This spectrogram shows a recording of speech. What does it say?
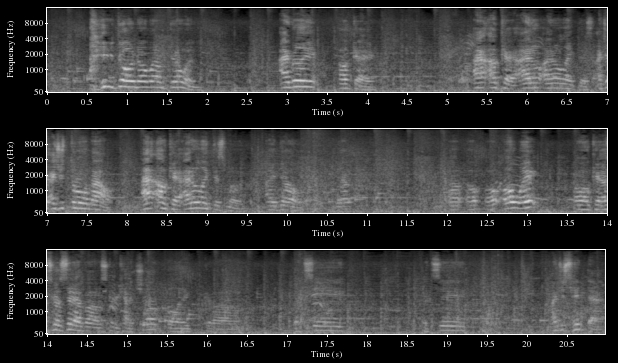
you don't know what I'm doing. I really. Okay. I, okay, I don't, I don't like this. I, I just throw them out. I, okay, I don't like this mode. I don't. Yep. Uh, oh, oh, oh, wait. Oh, okay, I was gonna say I was gonna catch up, but like, uh, let's see. Let's see. I just hit that.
